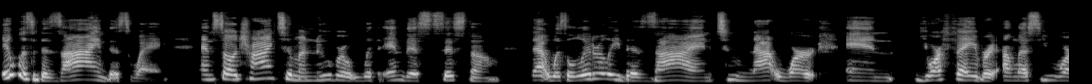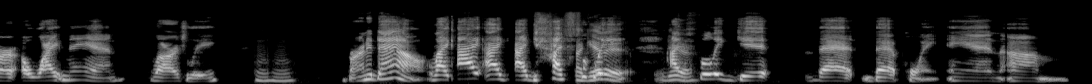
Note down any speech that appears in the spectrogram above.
it was designed this way. And so trying to maneuver within this system that was literally designed to not work in your favor unless you were a white man largely Mhm. Burn it down like i i i, I I fully get it. I fully get that that point, and um,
